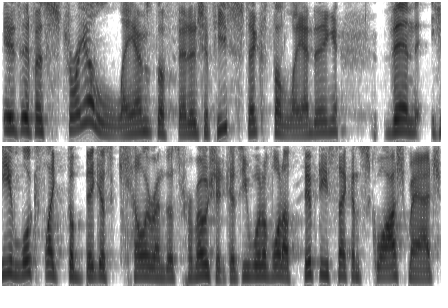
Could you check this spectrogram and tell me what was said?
is if Estrella lands the finish, if he sticks the landing, then he looks like the biggest killer in this promotion because he would have won a 50 second squash match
